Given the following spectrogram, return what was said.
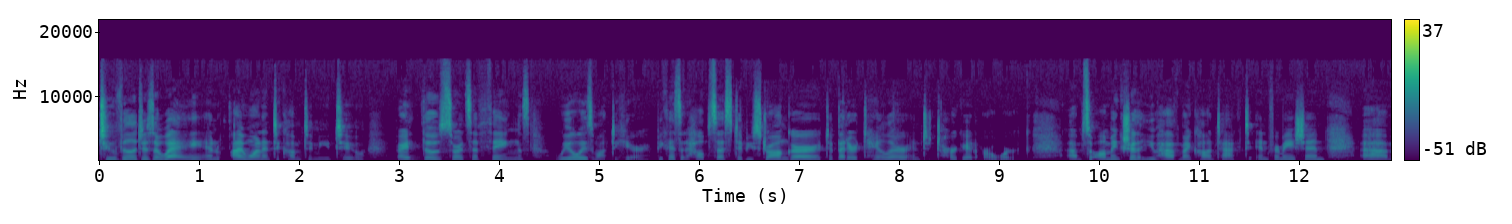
two villages away and I wanted to come to me too, right? Those sorts of things we always want to hear because it helps us to be stronger, to better tailor, and to target our work. Um, so I'll make sure that you have my contact information. Um,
